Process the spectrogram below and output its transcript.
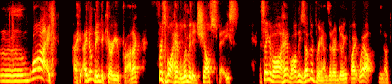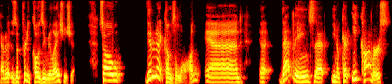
mm, why? I, I don't need to carry your product. First of all, I have limited shelf space. And second of all, I have all these other brands that are doing quite well. You know, kind of it's a pretty cozy relationship. So the internet comes along, and uh, that means that you know, kind of e-commerce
